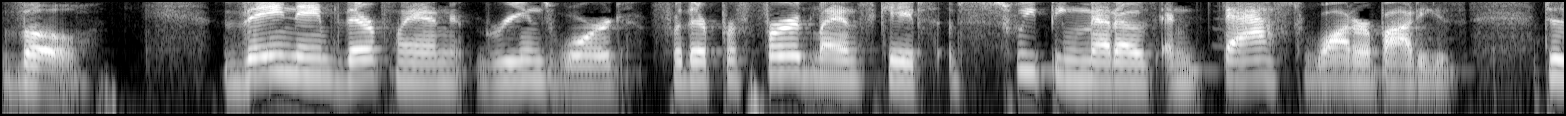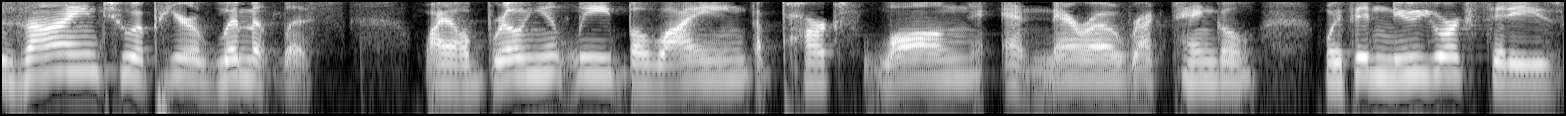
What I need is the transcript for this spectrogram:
Vaux. They named their plan Greensward for their preferred landscapes of sweeping meadows and vast water bodies designed to appear limitless while brilliantly belying the park's long and narrow rectangle within New York City's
